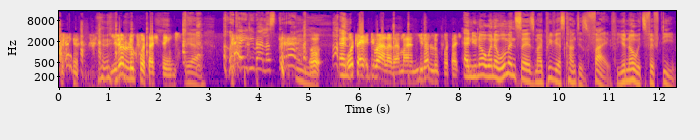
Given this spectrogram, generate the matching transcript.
you don't look for such things. Yeah. Okay, Dibala, strong. Oh, And what I did about uh, man, you don't look for such things. and you know when a woman says my previous count is five, you know it's fifteen.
